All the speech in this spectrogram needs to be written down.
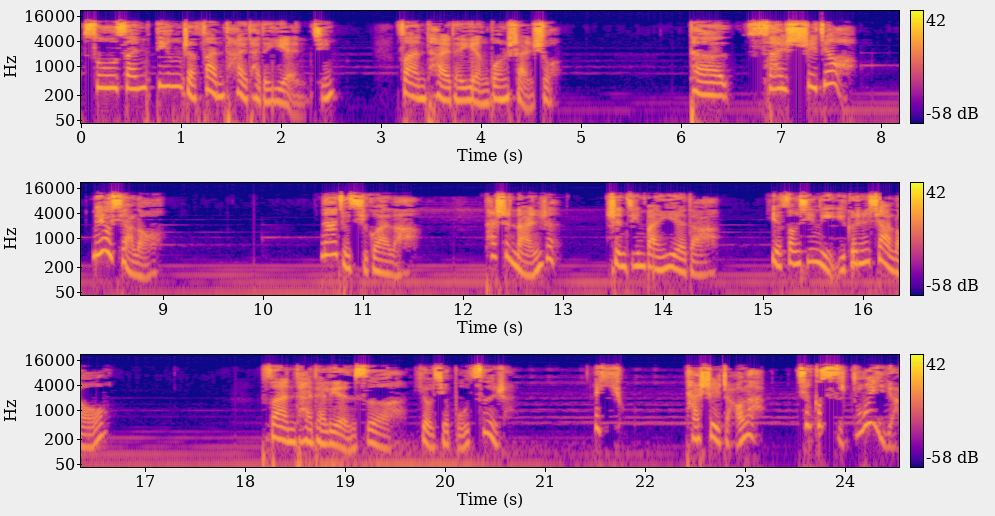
苏三盯着范太太的眼睛，范太太眼光闪烁。他在睡觉，没有下楼。那就奇怪了，他是男人，深更半夜的，也放心你一个人下楼。范太太脸色有些不自然。哎呦，他睡着了，像个死猪一样。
